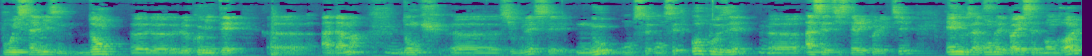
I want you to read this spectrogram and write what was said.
pour islamisme dans euh, le, comité euh, Adama. Donc, euh, si vous voulez, c'est nous, on s'est opposé à cette hystérie collective et nous avons déployé cette banderole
